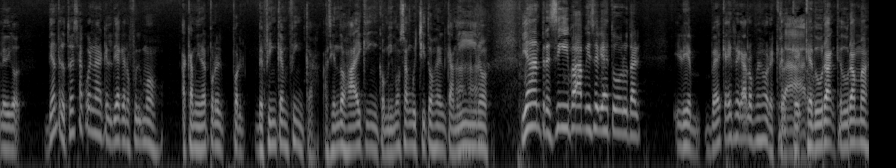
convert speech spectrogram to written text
le digo, Diantre, ¿ustedes se acuerdan aquel día que nos fuimos a caminar por el, por, de finca en finca, haciendo hiking, comimos sandwichitos en el camino? Diantre, sí, papi, ese viaje estuvo brutal. Y le dije, ve que hay regalos mejores, que, que- Claro. que duran, que duran más,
